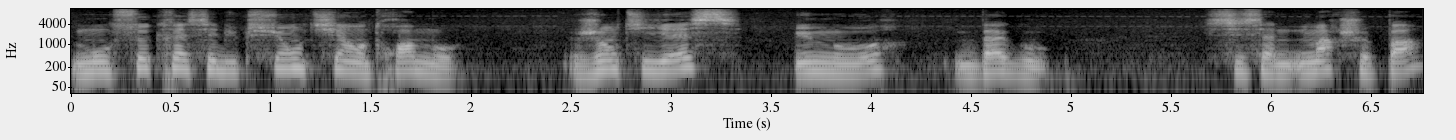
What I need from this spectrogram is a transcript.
Mon secret séduction tient en trois mots gentillesse, humour, bagou. Si ça ne marche pas,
